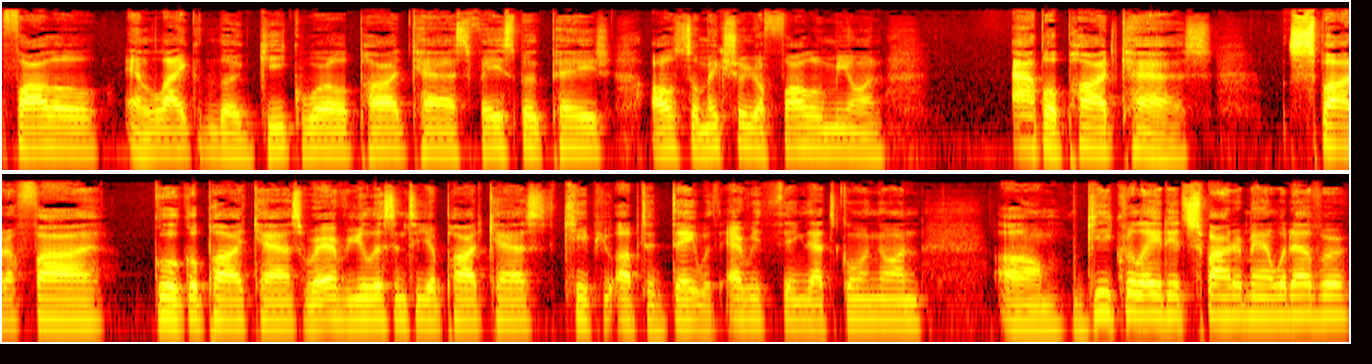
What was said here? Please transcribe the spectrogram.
follow and like the Geek World Podcast Facebook page. Also, make sure you're following me on Apple Podcasts, Spotify, Google Podcasts, wherever you listen to your podcast. Keep you up to date with everything that's going on, um, geek related, Spider Man, whatever.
